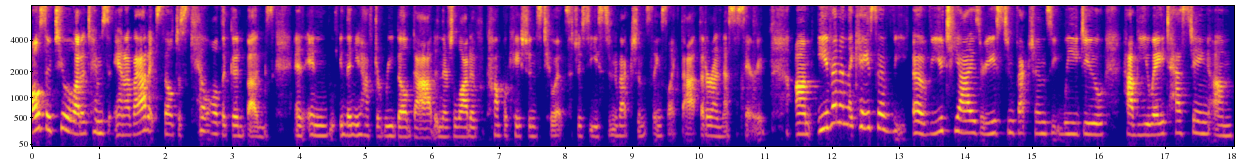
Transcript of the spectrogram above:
Also too a lot of times antibiotics they'll just kill all the good bugs and, and, and then you have to rebuild that and there's a lot of complications to it such as yeast infections things like that that are unnecessary. Um, even in the case of, of utis or yeast infections we do have ua testing. Um,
